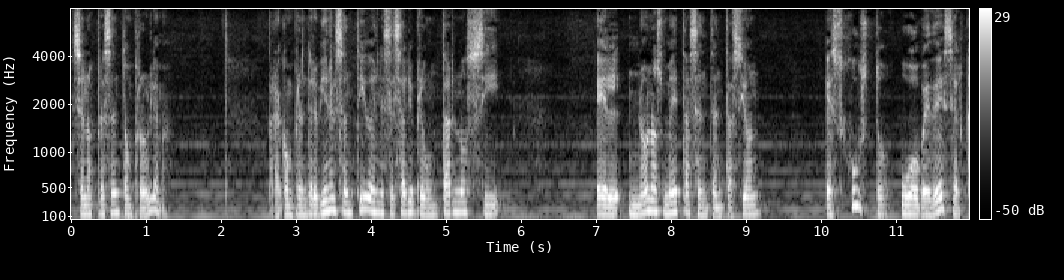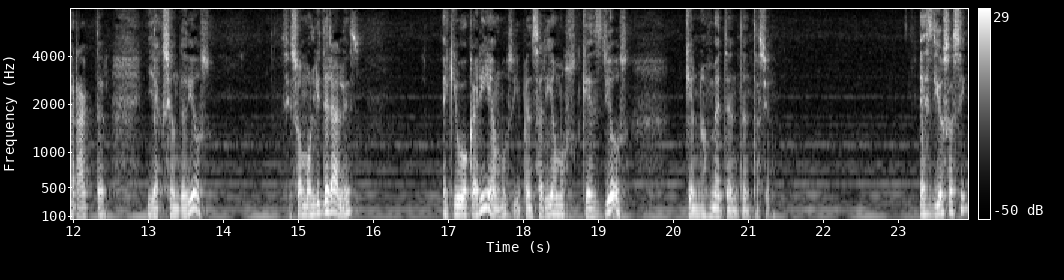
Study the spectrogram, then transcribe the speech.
se nos presenta un problema. Para comprender bien el sentido es necesario preguntarnos si el no nos metas en tentación es justo u obedece al carácter y acción de Dios. Si somos literales, equivocaríamos y pensaríamos que es Dios quien nos mete en tentación. ¿Es Dios así?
